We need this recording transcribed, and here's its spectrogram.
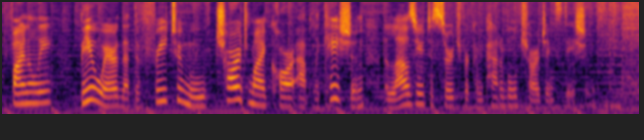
Finally, be aware that the Free2Move Charge My Car application allows you to search for compatible charging stations.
